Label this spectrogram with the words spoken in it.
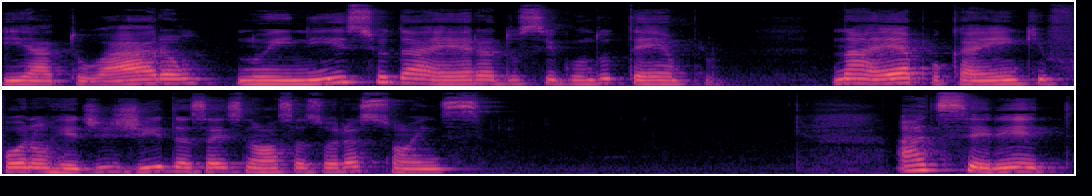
e atuaram no início da era do Segundo Templo, na época em que foram redigidas as nossas orações. Adseret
